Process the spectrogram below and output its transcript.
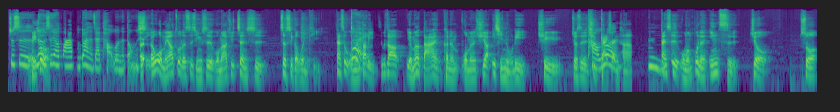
就是那个是要大家不断的在讨论的东西。而，而我们要做的事情是，我们要去正视这是一个问题。但是我们到底知不知道有没有答案？可能我们需要一起努力去，就是去改善它。嗯，但是我们不能因此就说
